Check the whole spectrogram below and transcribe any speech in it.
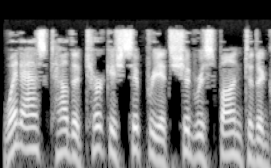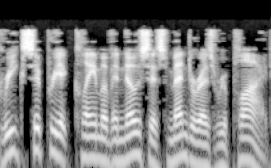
When asked how the Turkish Cypriots should respond to the Greek Cypriot claim of Enosis Menderes replied,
